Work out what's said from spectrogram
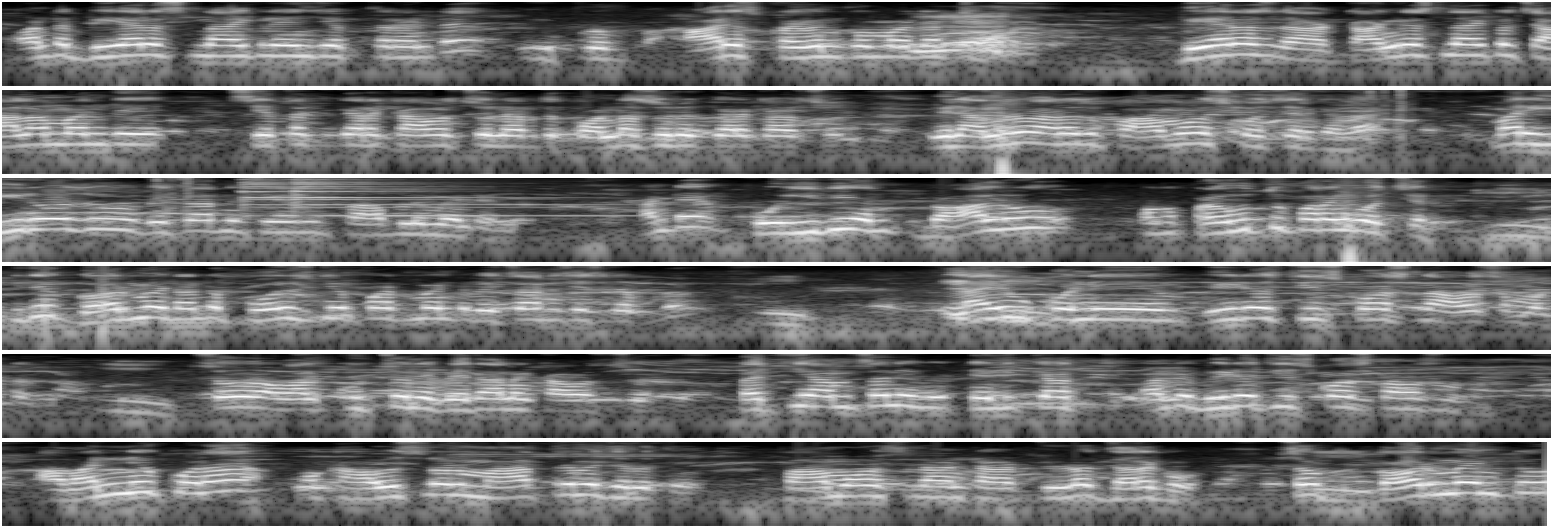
అంటే బీఆర్ఎస్ నాయకులు ఏం చెప్తారంటే ఇప్పుడు ఆర్ఎస్ ప్రవీణ్ కుమార్ గారు చెప్పారు. బీఆర్ఎస్ కాంగ్రెస్ నాయకులు చాలా మంది సీతక్క గారు కావచ్చు లేకపోతే కొండ సూర్య గారు కావచ్చు వీళ్ళందరూ ఆ రోజు ఫామ్ హౌస్కి వచ్చారు కదా. మరి ఈ రోజు విచారణ చేయడం ప్రాబ్లం ఏంటండి? అంటే ఇది వాళ్ళు ఒక ప్రభుత్వ పరంగా వచ్చారు. ఇది గవర్నమెంట్ అంటే పోలీస్ డిపార్ట్మెంట్ విచారణ చేసినప్పుడు లైవ్ కొన్ని వీడియోస్ తీసుకోవాల్సిన అవసరం ఉంటుంది. సో వాళ్ళు కూర్చొని విధానం కావచ్చు ప్రతి అంశాన్ని టెలికాస్ట్ అంటే వీడియో తీసుకోవాల్సిన అవసరం ఉంటుంది. అవన్నీ కూడా ఒక హౌస్లో మాత్రమే జరుగుతాయి. ఫామ్ హౌస్ లాంటి వాటిల్లో జరగవు. సో గవర్నమెంట్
